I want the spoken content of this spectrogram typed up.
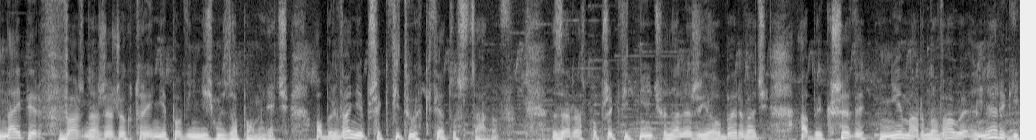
Najpierw ważna rzecz, o której nie powinniśmy zapomnieć. Obrywanie przekwitłych kwiatostanów. Zaraz po przekwitnięciu należy je oberwać, aby krzewy nie marnowały energii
